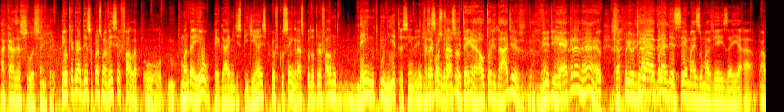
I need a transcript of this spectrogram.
a casa é sua sempre. Eu que agradeço. A próxima vez você fala, o, manda eu pegar e me despedir antes, porque eu fico sem graça, porque o doutor fala muito bem, muito bonito, assim, da gente Mas é gostoso, tem a autoridade via de regra, né? Eu é a prioridade. Queria agradecer mais uma vez aí a, a,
